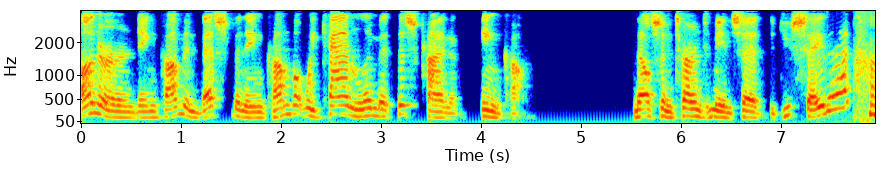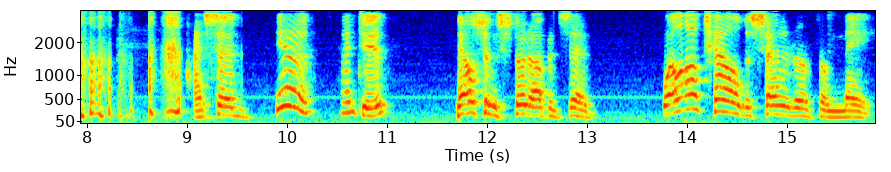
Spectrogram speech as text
unearned income, investment income, but we can limit this kind of income. Nelson turned to me and said, Did you say that? I said, Yeah, I did. Nelson stood up and said, Well, I'll tell the senator from Maine.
